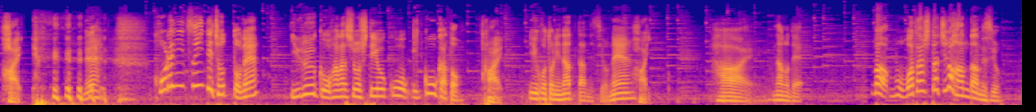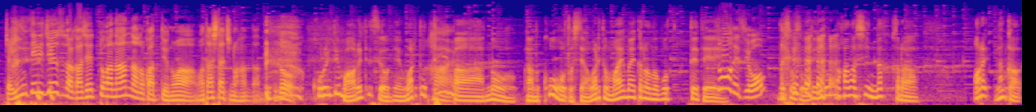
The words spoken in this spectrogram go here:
はい。ね。これについてちょっとね、ゆるーくお話をしておこう、いこうかとはい。いうことになったんですよね。はい。はい。なので、まあもう私たちの判断ですよ。じゃあ インテリジェンスなガジェットが何なのかっていうのは私たちの判断ですけど、これでもあれですよね、割とテーマの,、あの候補としては割と前々から登ってて、そうですよ。でそうそう。で、いろんな話の中から、あれ？なんか、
